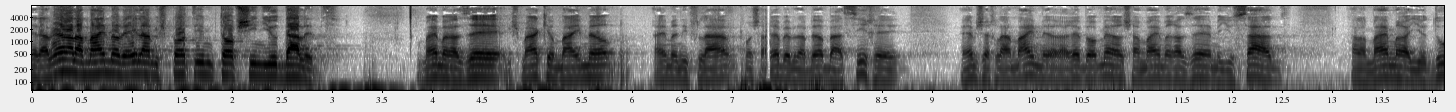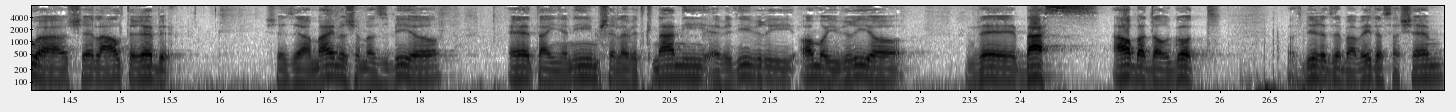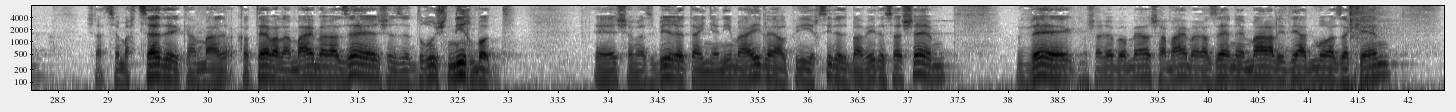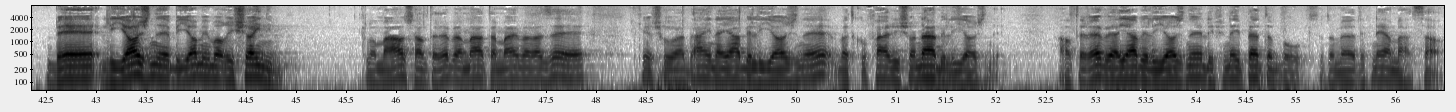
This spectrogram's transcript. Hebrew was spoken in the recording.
נדבר על המיימר ואלה המשפוטים תשי"ד. המיימר הזה נשמע כמיימר, מיימר נפלא, כמו שהרבא מדבר באסיכה, בהמשך למיימר, הרבא אומר שהמיימר הזה מיוסד על המיימר הידוע של האלתר רבא, שזה המיימר שמסביר את העניינים של עבד כנעני, עבד עברי, הומו עבריו ובס, ארבע דרגות. מסביר את זה בעבידת השם. שהצמח צדק כותב על המיימר הזה שזה דרוש נכבוד, אה, שמסביר את העניינים האלה על פי יחסידס בעבידת השם, וכמו שהרב אומר שהמיימר הזה נאמר על ידי אדמו"ר הזקן בליוז'נה ביומים הראשונים. כלומר, שאלתר רב אמר את המיימר הזה כשהוא עדיין היה בליוז'נה, בתקופה הראשונה בליוז'נה. אלתר רב היה בליוז'נה לפני פטרבורג, זאת אומרת לפני המאסר.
